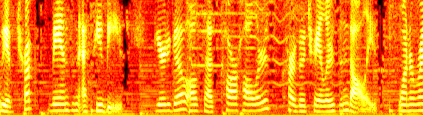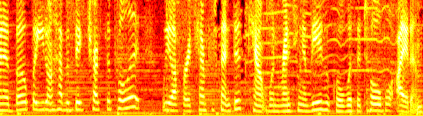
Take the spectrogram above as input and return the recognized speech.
We have trucks, vans, and SUVs. Gear to Go also has car haulers, cargo trailers, and dollies. Want to rent a boat but you don't have a big truck to pull it? We offer a 10% discount when renting a vehicle with a towable item,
